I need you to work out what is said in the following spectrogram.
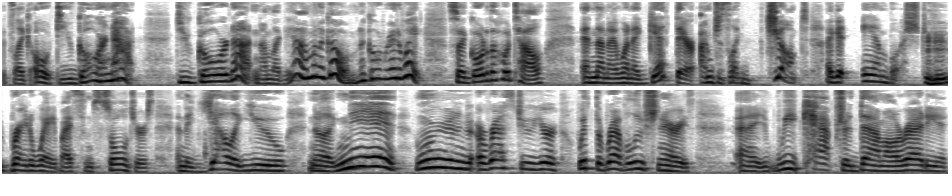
It's like, oh, do you go or not? Do you go or not? And I'm like, yeah, I'm gonna go. I'm gonna go right away. So I go to the hotel, and then I when I get there, I'm just like jumped. I get ambushed right away by some soldiers, and they yell at you, and they're like, nah, we're gonna arrest you. You're with the revolutionaries. Uh, we captured them already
